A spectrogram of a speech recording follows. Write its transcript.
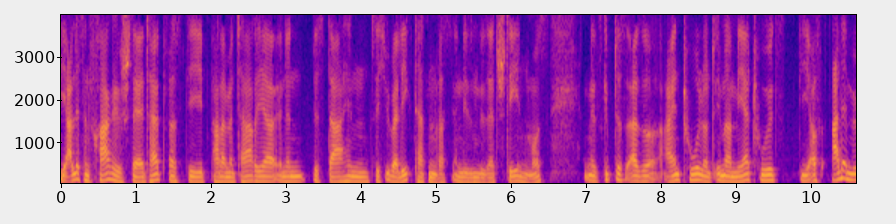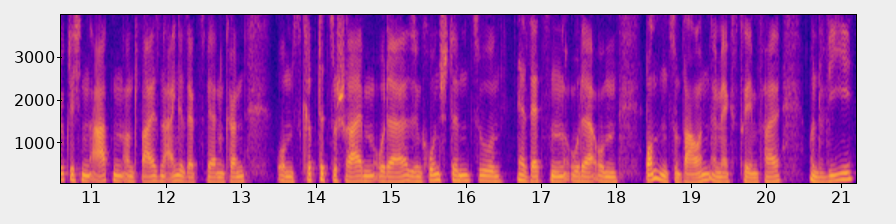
die alles in Frage gestellt hat, was die ParlamentarierInnen bis dahin sich überlegt hatten, was in diesem Gesetz stehen muss. Und jetzt gibt es also ein Tool und immer mehr Tools, die auf alle möglichen Arten und Weisen eingesetzt werden können, um Skripte zu schreiben oder Synchronstimmen zu ersetzen oder um Bomben zu bauen im Extremfall. Und wie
